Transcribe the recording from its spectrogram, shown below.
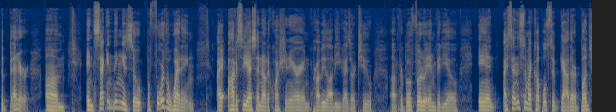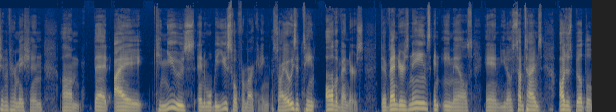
the better. Um, and second thing is so before the wedding, I obviously I send out a questionnaire, and probably a lot of you guys are too, um, for both photo and video. And I send this to my couples to gather a bunch of information um, that I can use and will be useful for marketing. So I always obtain all the vendors, their vendors' names and emails, and you know sometimes I'll just build the,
